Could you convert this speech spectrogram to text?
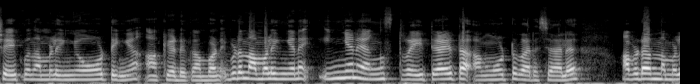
ഷേപ്പ് നമ്മൾ ഇങ്ങോട്ടിങ്ങ് ആക്കി എടുക്കാൻ പോകണം ഇവിടെ നമ്മളിങ്ങനെ ഇങ്ങനെ അങ്ങ് സ്ട്രെയിറ്റ് ആയിട്ട് അങ്ങോട്ട് വരച്ചാൽ അവിടെ നമ്മൾ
